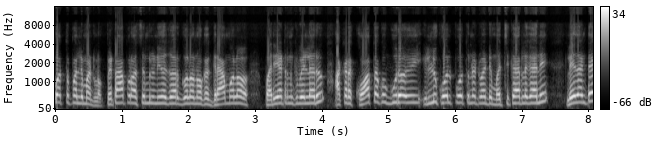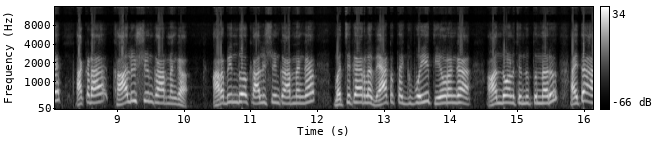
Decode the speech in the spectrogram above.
కొత్తపల్లి మండలం. పిఠాపురం అసెంబ్లీ నియోజకవర్గంలోని ఒక గ్రామంలో పర్యటనకు వెళ్ళారు. అక్కడ కోతకు గురై ఇల్లు కోల్పోతున్నటువంటి మత్స్యకారులు కానీ లేదంటే అక్కడ కాలుష్యం కారణంగా అరబిందో కాలుష్యం కారణంగా మత్స్యకారుల వేట తగ్గిపోయి తీవ్రంగా ఆందోళన చెందుతున్నారు. అయితే ఆ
